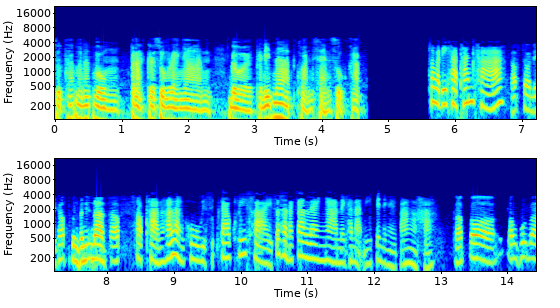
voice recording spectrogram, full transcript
สุทธมนัทวงศ์ปลัดกระทรวงแรงงาน โดยพนิษนาถขวัญแสนสุขครับ สวัสดีค่ะท่านคะครับ สวัสดีครับคุณพนิษนาถครับ สอบถามนะคะหลังโควิด -19 คลี่คลายสถานการณ์แรงงานในขณะนี้เป็นยังไงบ้างอะคะครับก็ต้องพูดว่า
